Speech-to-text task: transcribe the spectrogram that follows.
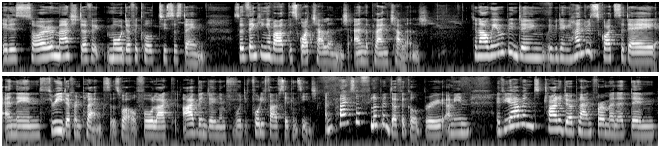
it is so much diffi- more difficult to sustain. So thinking about the squat challenge and the plank challenge. So now we've been doing we've been doing 100 squats a day and then three different planks as well for like I've been doing them for 40, 45 seconds each. And planks are flipping difficult, bro. I mean, if you haven't tried to do a plank for a minute, then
